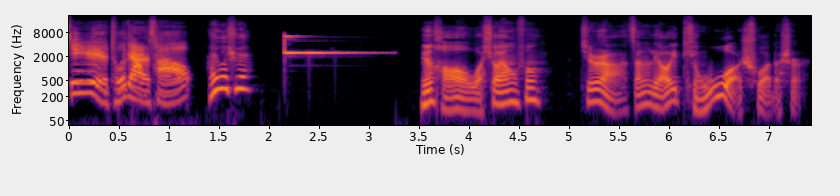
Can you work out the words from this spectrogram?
今日吐点槽。哎呦我去！您好，我肖阳峰。今儿啊，咱聊一挺龌龊的事儿。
